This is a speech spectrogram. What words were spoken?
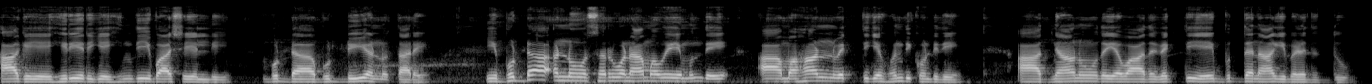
ಹಾಗೆಯೇ ಹಿರಿಯರಿಗೆ ಹಿಂದಿ ಭಾಷೆಯಲ್ಲಿ ಬುಡ್ಡ, ಬುಡ್ಡಿ ಅನ್ನುತ್ತಾರೆ. ಈ ಬುಡ್ಡ ಅನ್ನೋ ಸರ್ವನಾಮವೇ ಮುಂದೆ ಆ ಮಹಾನ್ ವ್ಯಕ್ತಿಗೆ ಹೊಂದಿಕೊಂಡಿದೆ. ಆ ಜ್ಞಾನೋದಯವಾದ ವ್ಯಕ್ತಿಯೇ ಬುದ್ಧನಾಗಿ ಬೆಳೆದದ್ದು.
